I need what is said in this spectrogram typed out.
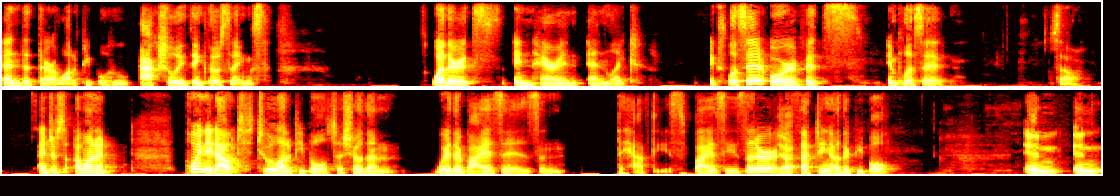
and that there are a lot of people who actually think those things whether it's inherent and like explicit or if it's implicit. So and just i want to point it out to a lot of people to show them where their bias is and they have these biases that are Yeah. affecting other people and and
